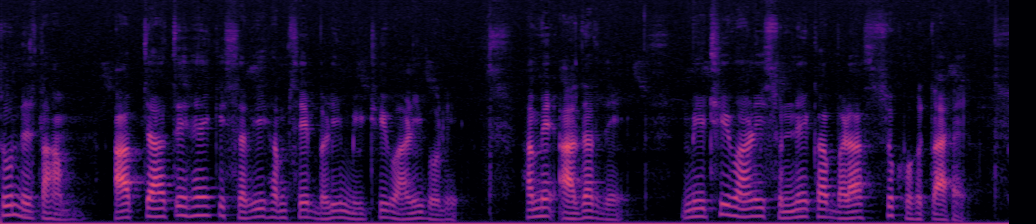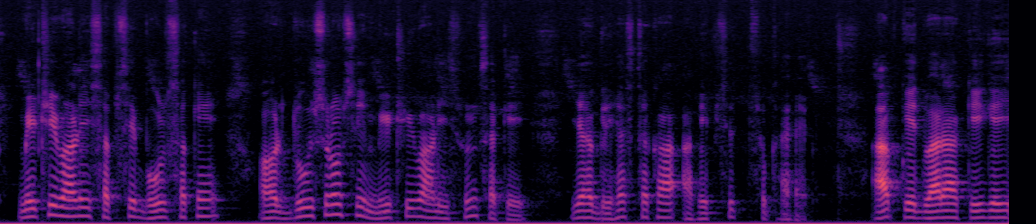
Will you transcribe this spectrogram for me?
सुनृताम, आप चाहते हैं कि सभी हमसे बड़ी मीठी वाणी बोले, हमें आदर दें। मीठी वाणी सुनने का बड़ा सुख होता है। मीठी वाणी सबसे बोल सकें और दूसरों से मीठी वाणी सुन सके, यह गृहस्थ का अभिप्सित सुख है। आपके द्वारा की गई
